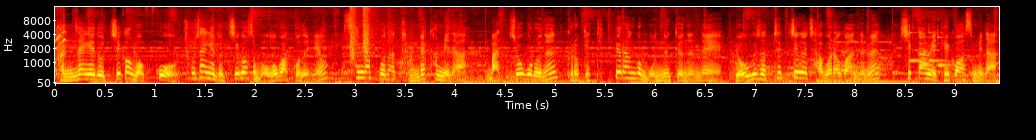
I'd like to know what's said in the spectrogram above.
간장에도 찍어 먹고 초장에도 찍어서 먹어봤거든요. 생각보다 담백합니다. 맛적으로는 그렇게 특별한 건 못 느꼈는데 여기서 특징을 잡으라고 한다면 식감이 될 것 같습니다.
